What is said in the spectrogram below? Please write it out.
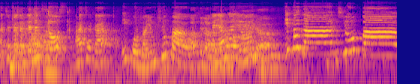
at saka lagyan ng sauce, at saka ipurma yung siupaw. At nilalagyan Kaya ng ngayon, bakterya. ito na ang siupaw!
